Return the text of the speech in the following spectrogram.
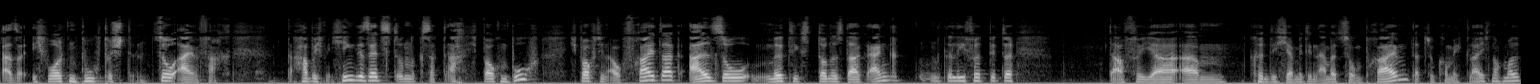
Also ich wollte ein Buch bestellen, so einfach. Da habe ich mich hingesetzt und gesagt, ach, ich brauche ein Buch, ich brauche den auch Freitag, also möglichst Donnerstag angeliefert bitte. Dafür ja ähm, könnte ich ja mit den Amazon Prime, dazu komme ich gleich nochmal,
